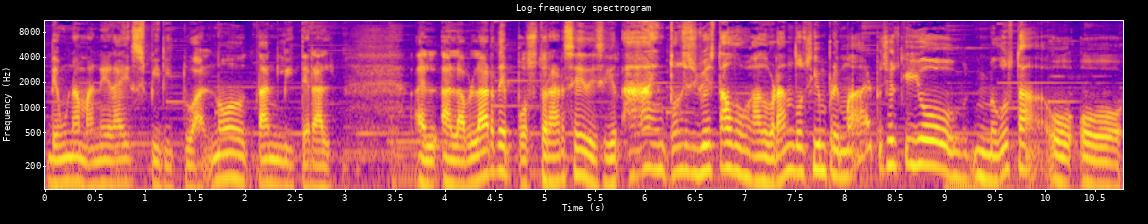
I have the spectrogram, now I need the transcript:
de una manera espiritual, no tan literal. Al, hablar de postrarse, y decir, ah, entonces yo he estado adorando siempre mal, pues es que yo me gusta o,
